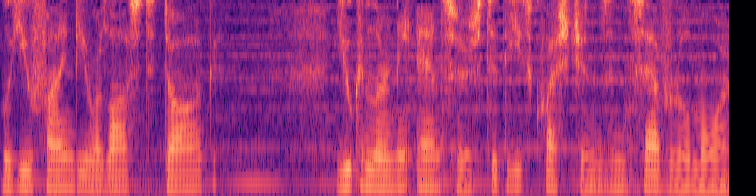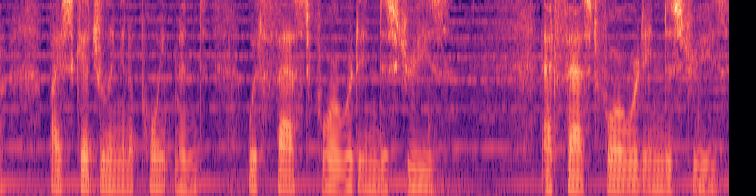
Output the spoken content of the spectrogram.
Will you find your lost dog? You can learn the answers to these questions and several more by scheduling an appointment with Fast Forward Industries. At Fast Forward Industries,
